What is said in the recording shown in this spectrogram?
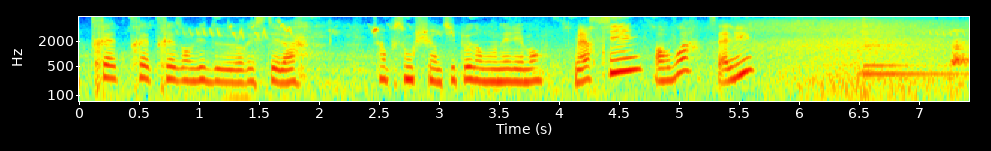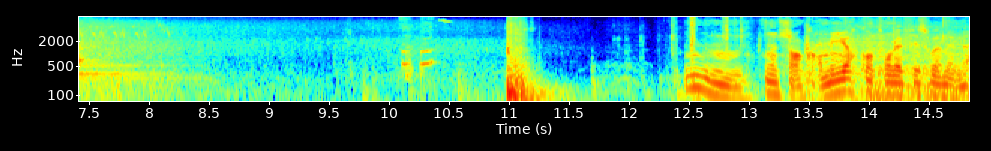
très très très envie de rester là. J'ai l'impression que je suis un petit peu dans mon élément. Merci. Au revoir. Salut. Hmm, c'est encore meilleur quand on l'a fait soi-même.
